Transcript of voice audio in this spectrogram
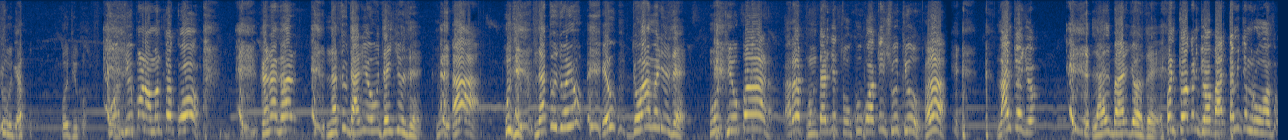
શું થયું? શું થયું? કો શું થયું પણ અમન તો કો ખરેખર નતું ધાર્યું એવું થઈ ગયું છે. હા. શું થયું? નતું જોયું એવું જોવા મળ્યું છે. શું થયું પણ? અરે ફૂમતરજી ચોખ્ખું કોકી શું થયું? હા. લાલ ચોજો લાલ બાર જો છે. પણ ચોકણ જો બાર તમે કેમ રોવો છો?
